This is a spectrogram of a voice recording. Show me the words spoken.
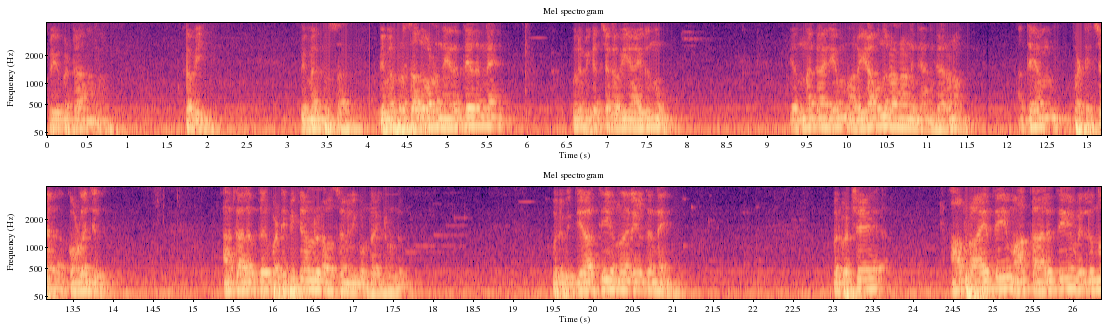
പ്രിയപ്പെട്ട കവി വിമൽ പ്രസാദ്. വിമൽ പ്രസാദ് വളരെ നേരത്തെ തന്നെ ഒരു മികച്ച കവിയായിരുന്നു എന്ന കാര്യം അറിയാവുന്ന ഒരാളാണ് ഞാൻ. കാരണം അദ്ദേഹം പഠിച്ച കോളേജിൽ ആ കാലത്ത് പഠിപ്പിക്കാനുള്ളൊരു അവസരം എനിക്കുണ്ടായിട്ടുണ്ട്. ഒരു വിദ്യാർത്ഥി എന്ന നിലയിൽ തന്നെ ഒരുപക്ഷെ ആ പ്രായത്തെയും ആ കാലത്തെയും വെല്ലുന്ന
